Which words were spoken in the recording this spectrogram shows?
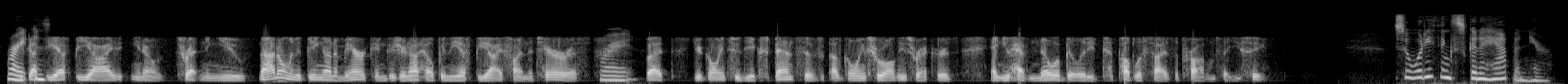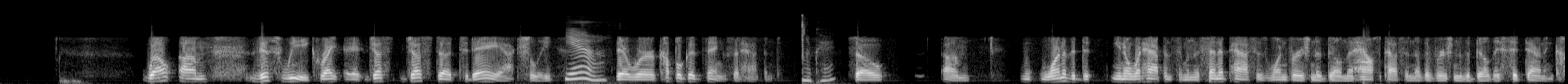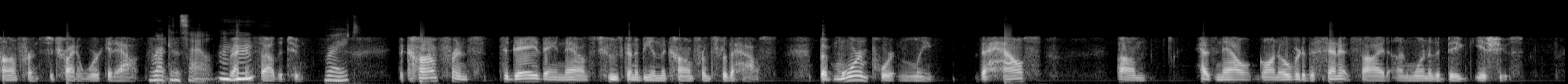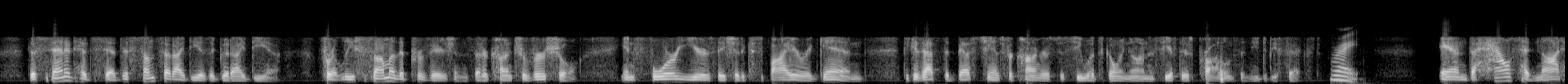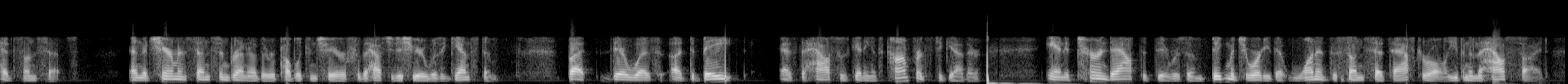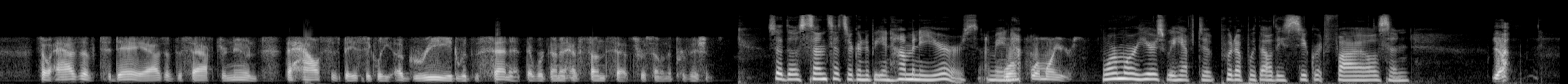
Right. You've got And- the FBI, you know, threatening you not only with being un-American because you're not helping the FBI find the terrorists, right. but you're going through the expense of, of going through all these records, and you have no ability to publicize the problems that you see. So what do you think is going to happen here? Well, um, this week, right, uh, just just uh, today, actually, Yeah. there were a couple good things that happened. Okay. So, um, one of the you know what happens when the Senate passes one version of the bill and the House passes another version of the bill, they sit down in conference to try to work it out, reconcile, mm-hmm. reconcile the two. Right. The conference today they announced who's going to be in the conference for the House, but more importantly, the House um, has now gone over to the Senate side on one of the big issues. The Senate had said this sunset idea is a good idea for at least some of the provisions that are controversial. In four years, they should expire again because that's the best chance for Congress to see what's going on and see if there's problems that need to be fixed. Right. And the House had not had sunsets. And the chairman, Sensenbrenner, the Republican chair for the House Judiciary, was against him. But there was a debate as the House was getting its conference together and it turned out that there was a big majority that wanted the sunsets after all, even in the House side. So as of today, as of this afternoon, the House has basically agreed with the Senate that we're going to have sunsets for some of the provisions. So those sunsets are going to be in how many years? I mean, four, four more years. Four more years. We have to put up with all these secret files and. Yeah.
